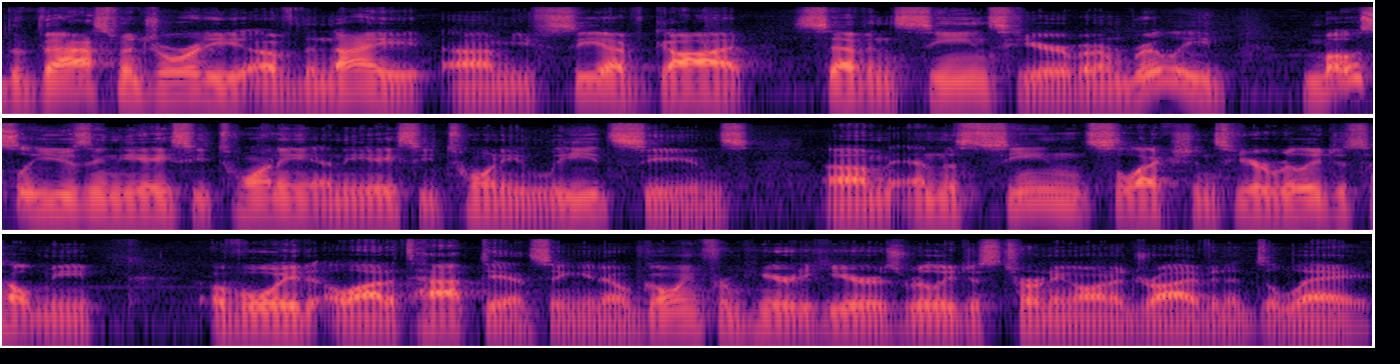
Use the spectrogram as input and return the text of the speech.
the vast majority of the night, um, you see I've got seven scenes here, but I'm really mostly using the AC20 and the AC20 lead scenes. Um, and the scene selections here really just help me avoid a lot of tap dancing. You know, going from here to here is really just turning on a drive and a delay,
